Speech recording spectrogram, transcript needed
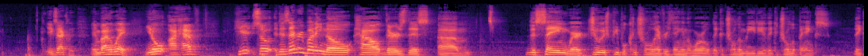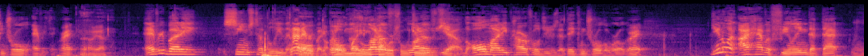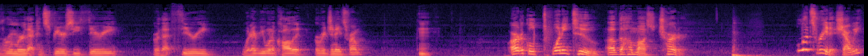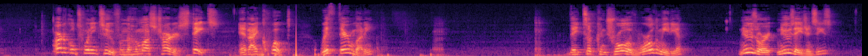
Exactly. And by the way, you know, I have here. So, does everybody know how there's this um, this saying where Jewish people control everything in the world? They control the media. They control the banks. they control everything, right? Oh yeah. Everybody seems to believe that. Not All- everybody, the but a- a, almighty, lot of powerful a lot of yeah, the almighty powerful Jews that they control the world, right? Do you know what? I have a feeling that that rumor, that conspiracy theory, or that theory, whatever you want to call it, originates from. Hmm. Article 22 of the Hamas Charter. Let's read it, shall we? Article 22 from the Hamas Charter states, and I quote, with their money, they took control of world media, news or news agencies,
